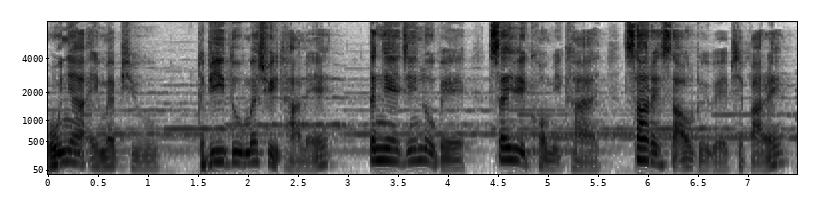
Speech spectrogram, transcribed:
မိုးညအိမ်မက်ဖြူတပီသူမက်ရွှေထားနဲ့တငယ်ချင်းလိုပဲဆက်ရွေခေါ်မိခိုင်စတဲ့စာအုပ်တွေပဲဖြစ်ပါတယ်။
